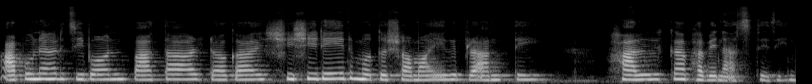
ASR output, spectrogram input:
আপনার জীবন পাতার ডগায় শিশিরের মতো সময়ের প্রান্তে হালকাভাবে নাচতে দিন।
